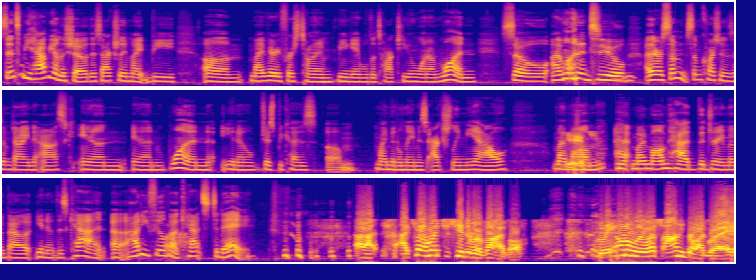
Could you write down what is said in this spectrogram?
since we have you on the show, this actually might be um, my very first time being able to talk to you one on one. So I wanted to. There are some some questions I'm dying to ask, and and one, you know, just because um, my middle name is actually Meow. My Yes. mom, my mom had the dream about you know this cat. Uh, how do you feel about cats today? Uh, I can't wait to see the revival. Leona Lewis on Broadway,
